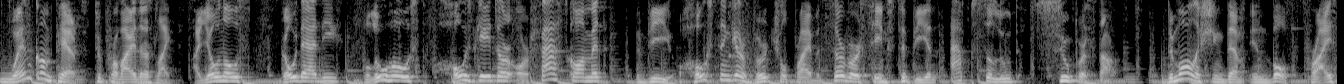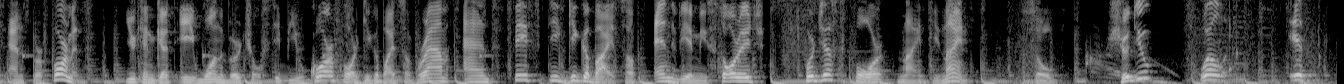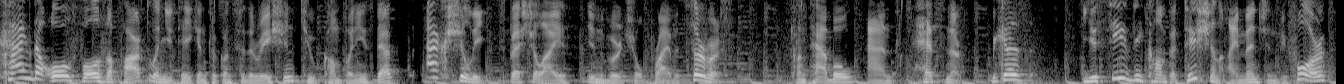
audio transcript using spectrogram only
When compared to providers like Ionos, GoDaddy, Bluehost, HostGator or FastComet, the Hostinger virtual private server seems to be an absolute superstar, demolishing them in both price and performance. You can get a one virtual CPU core, 4 GB of RAM and 50 GB of NVMe storage for just 499. So, should you? Well, it kinda all falls apart when you take into consideration two companies that actually specialize in virtual private servers, Contabo and Hetzner. Because you see the competition I mentioned before,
